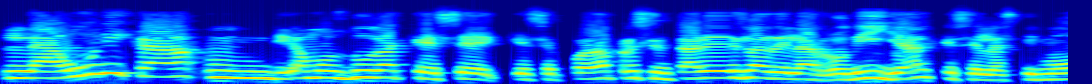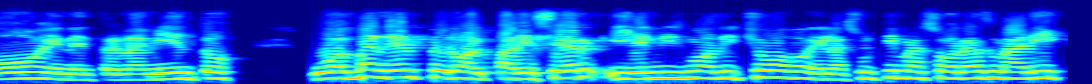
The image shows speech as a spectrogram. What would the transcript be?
la única, mm, digamos, duda que se, que se pueda presentar es la de la rodilla, que se lastimó en entrenamiento Walt Banner, pero al parecer, y él mismo ha dicho en las últimas horas, Mari,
